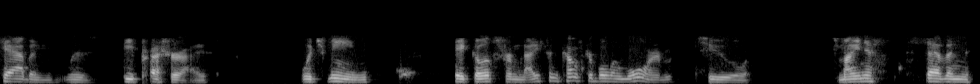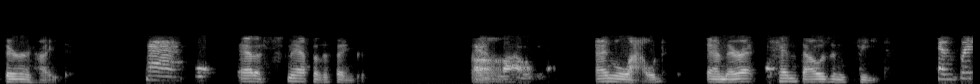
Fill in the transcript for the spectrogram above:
cabin was depressurized, which means it goes from nice and comfortable and warm to minus seven Fahrenheit Mm. at a snap of the finger. And Uh, loud. and loud, and they're at 10,000 feet. And would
